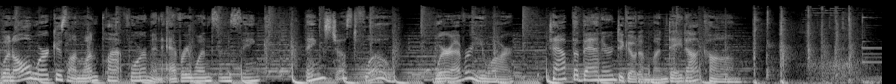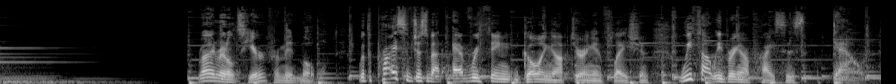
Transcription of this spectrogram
When all work is on one platform and everyone's in sync, things just flow wherever you are. Tap the banner to go to Monday.com. Ryan Reynolds here from Mint Mobile. With the price of just about everything going up during inflation, we thought we'd bring our prices down.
